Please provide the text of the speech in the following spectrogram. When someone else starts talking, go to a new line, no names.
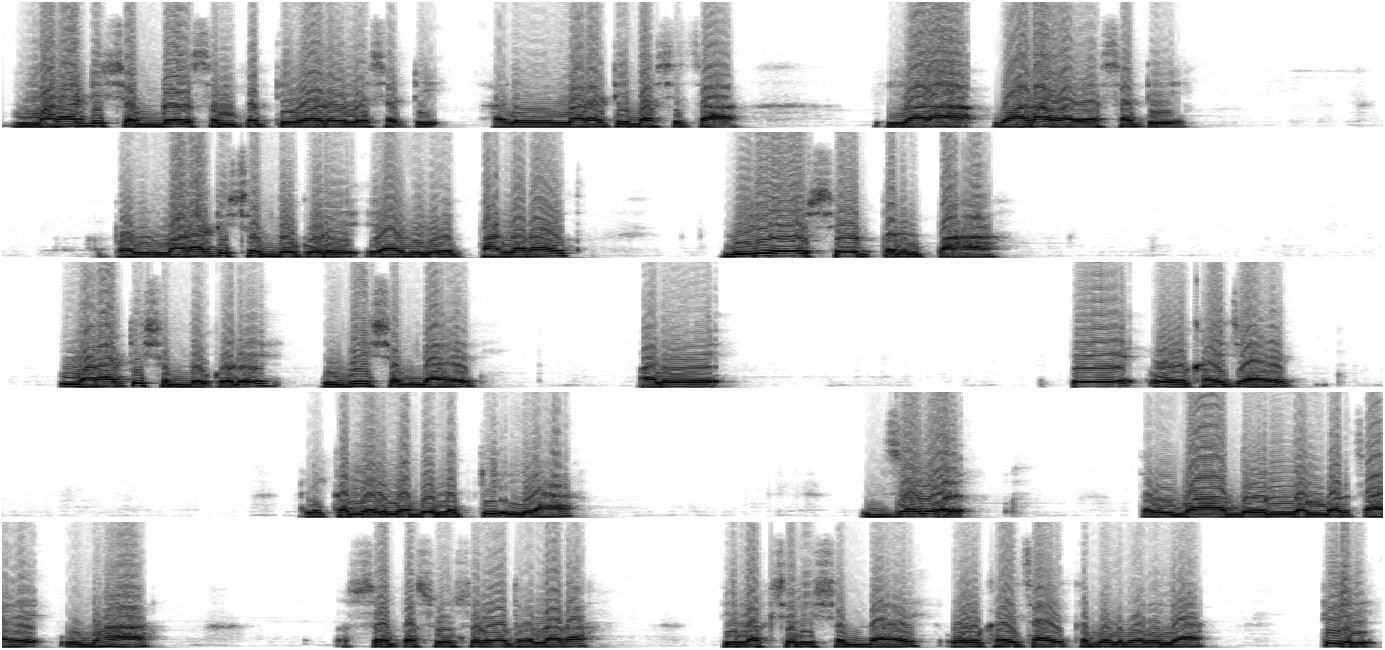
मराठी शब्द संपत्ती वाढवण्यासाठी आणि मराठी भाषेचा लळा वाढावा यासाठी आपण मराठी शब्दकोडे या व्हिडिओत पाहणार आहोत. व्हिडिओ शेवटपर्यंत पहा. मराठी शब्दकोडे उभे शब्द आहेत आणि ते ओळखायचे आहेत. आणि कमेंटमध्ये नक्की लिहा. जवळ तर उभा दोन नंबरचा आहे. उभा. स पासून सुरुवात होणारा तीन अक्षरी शब्द आहे. ओळखायचा आहे कमेंटमध्ये लिहा. तीन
